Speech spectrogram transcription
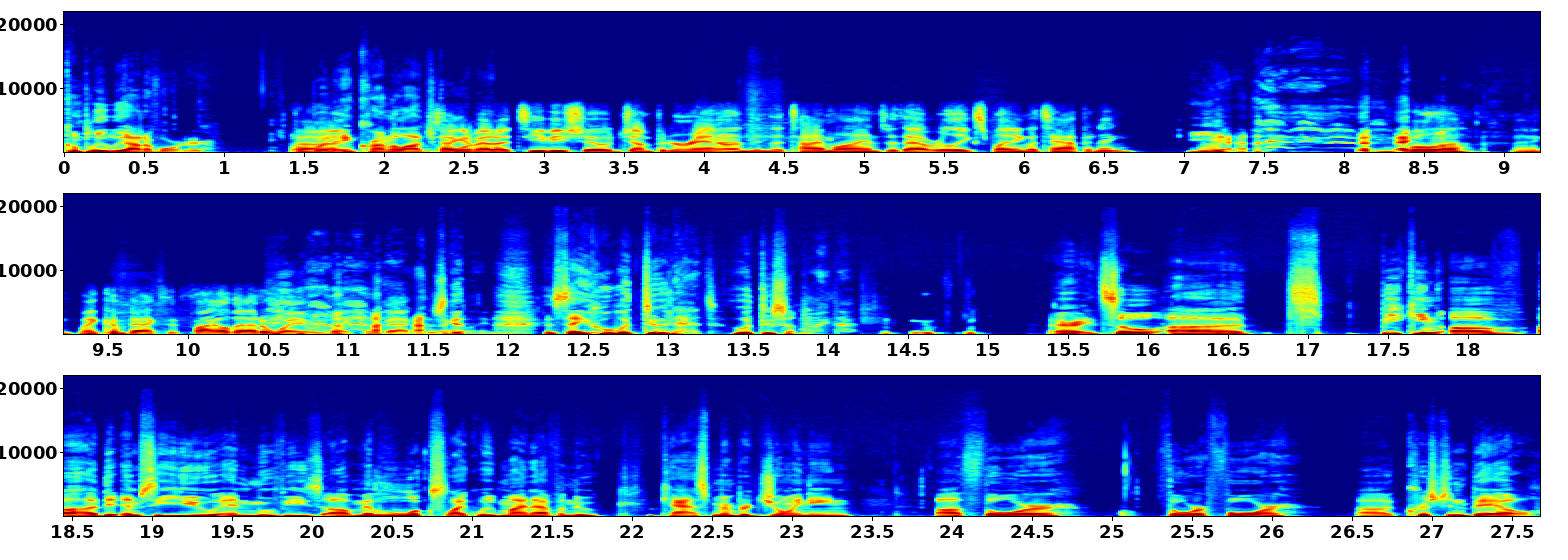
completely out of order, but Uh, in chronological. Talking order. about a TV show jumping around in the timelines without really explaining what's happening. yeah. Well, uh, I might come back to file that away. We might come back to that later. Let's say who would do that? Who would do something like that? All right. So uh, speaking of uh, the MCU and movies, um, it looks like we might have a new cast member joining uh, Thor, Thor four, uh, Christian Bale.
